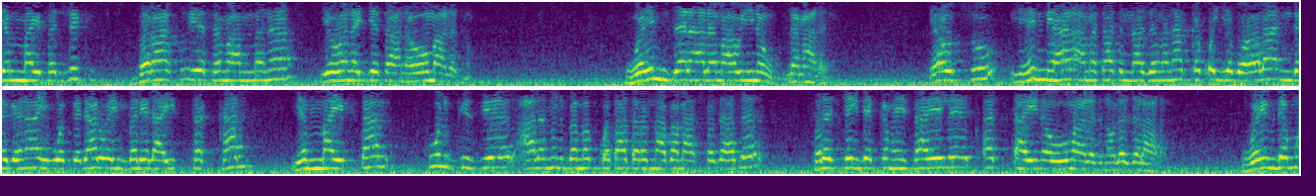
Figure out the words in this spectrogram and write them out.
የማይፈልግ በራሱ የተማመነ የሆነ ጌታ ነው ማለት ነው ወይም ዘላለማዊ ነው ለማለት። ያው እሱ ይህን ያህል አመታትና ዘመናት ከቆየ በኋላ እንደገና ይወገዳል ወይም በሌላ ይተካል የማይባል ሁልጊዜ አለምን በመቆጣጠርና በማስተዳደር ሰለቸኝ ደከመኝ ሳይል ቀጣይ ነው ማለት ነው ለዘላለም። ወይም ደግሞ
